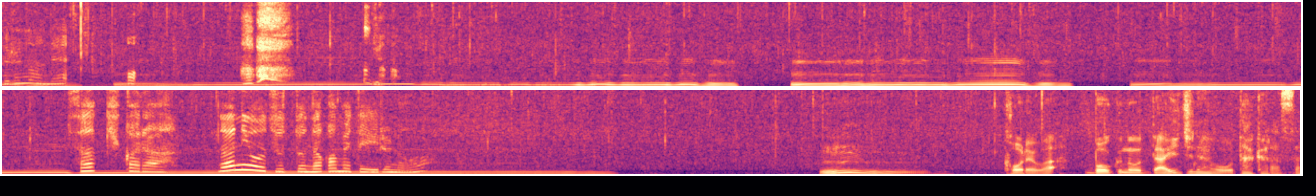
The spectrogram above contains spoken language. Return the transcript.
するのね。ああいや。さっきから何をずっと眺めているの？うん。これは僕の大事なお宝さ。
